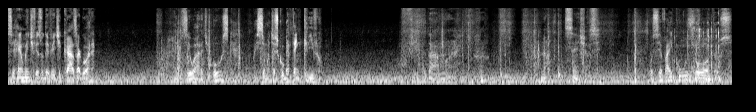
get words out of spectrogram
Você realmente fez o dever de casa agora. Reduziu a área de busca. Vai ser uma descoberta incrível. Filho da mãe. Não, sem chance. Você vai com os outros.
